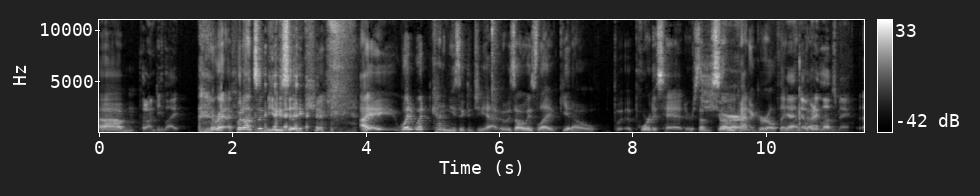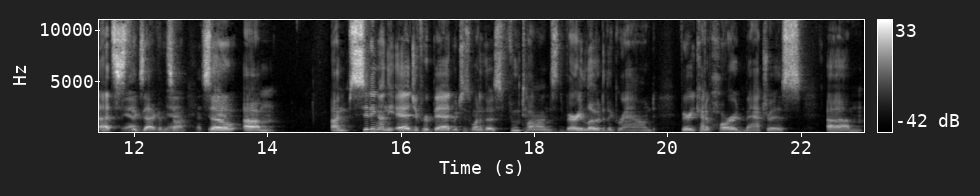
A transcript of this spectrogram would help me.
um, Put on Deee-Lite. right, I put on some music. I what what kind of music did she have? It was always like you know Portishead or some Sure. some kind of girl thing. Yeah, like nobody that. loves me. That's Yeah. exactly the Yeah, song. that's the so um, I'm sitting on the edge of her bed, which is one of those futons, very low to the ground, very kind of hard mattress. Um,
